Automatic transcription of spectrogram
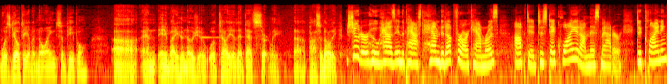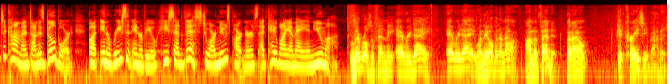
was guilty of annoying some people, uh, and anybody who knows you will tell you that that's certainly a possibility. Shooter, who has in the past hammed it up for our cameras, opted to stay quiet on this matter, declining to comment on his billboard. But in a recent interview, he said this to our news partners at KYMA in Yuma. Liberals offend me every day. Every day when they open their mouth, I'm offended, but I don't get crazy about it.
